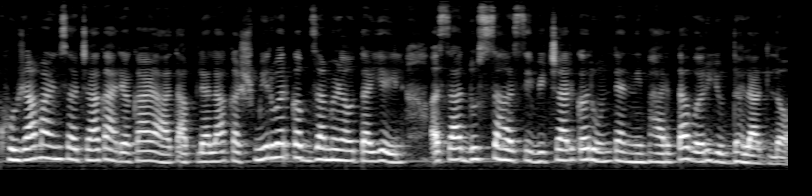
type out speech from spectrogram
खुजा माणसाच्या कार्यकाळात आपल्याला काश्मीरवर कब्जा मिळवता येईल असा दुस्साहसी विचार करून त्यांनी भारतावर युद्ध लादलं.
